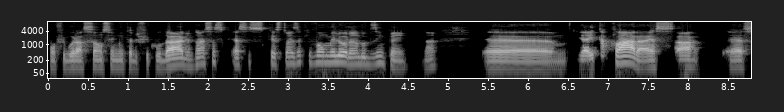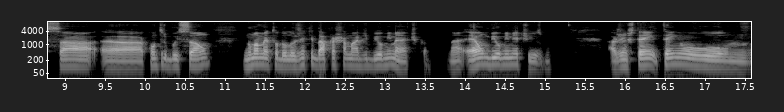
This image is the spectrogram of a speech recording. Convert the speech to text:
configuração sem muita dificuldade. Então essas, essas questões é que vão melhorando o desempenho, né? É, e aí está clara essa, essa uh, contribuição numa metodologia que dá para chamar de biomimética. Né? É um biomimetismo. A gente tem, tem o,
